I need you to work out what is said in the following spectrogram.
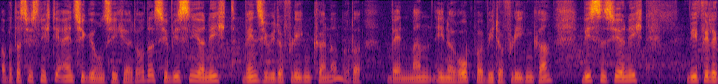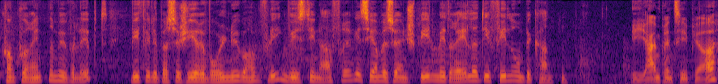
Aber das ist nicht die einzige Unsicherheit, oder? Sie wissen ja nicht, wenn Sie wieder fliegen können oder wenn man in Europa wieder fliegen kann, wissen Sie ja nicht, wie viele Konkurrenten haben überlebt? Wie viele Passagiere wollen überhaupt fliegen? Wie ist die Nachfrage? Sie haben also ein Spiel mit relativ vielen Unbekannten. Ja, im Prinzip ja,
